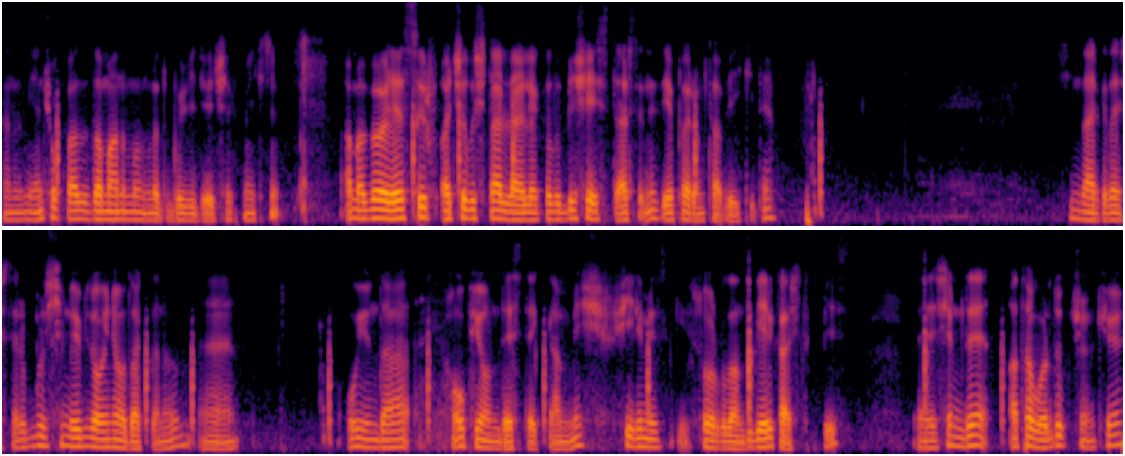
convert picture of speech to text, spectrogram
sanırım. Yani çok fazla zamanım olmadı bu videoyu çekmek için. Ama böyle sırf açılışlarla alakalı bir şey isterseniz yaparım tabii ki de. Şimdi arkadaşlar bu şimdi biz oyuna odaklanalım. Ee, oyunda Opion desteklenmiş. Filimiz sorgulandı. Geri kaçtık biz. Ee, şimdi ata vurduk çünkü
